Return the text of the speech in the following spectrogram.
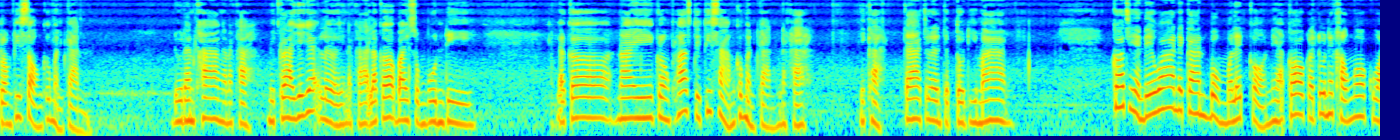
กล่องที่สองก็เหมือนกัน ดูด้านข้างนะคะ มีกล้าเยอะแยะเลยนะคะ แล้วก็ใบสมบูรณ์ดี แล้วก็ในกล่องพลาสติกที่สามก็เหมือนกันนะคะ นี่ค่ะกล้าเจริญเติบโตดีมาก ก็จะเห็นได้ว่าในการบ่มเมล็ดก่อนเนี่ย ก็กระตุ้นให้เขางอกไว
